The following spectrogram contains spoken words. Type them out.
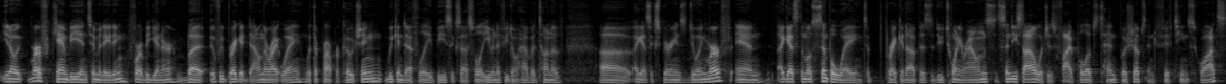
you know, Murph can be intimidating for a beginner, but if we break it down the right way with the proper coaching, we can definitely be successful, even if you don't have a ton of, uh, I guess, experience doing Murph. And I guess the most simple way to break it up is to do 20 rounds, Cindy style, which is five pull ups, 10 push ups, and 15 squats.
